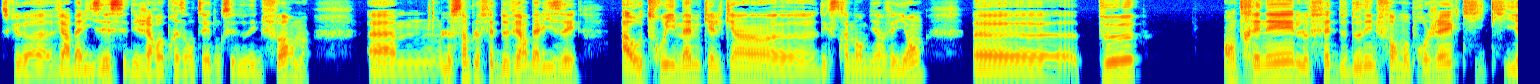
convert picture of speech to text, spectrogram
parce que verbaliser c'est déjà représenté, donc c'est donner une forme. le simple fait de verbaliser à autrui, même quelqu'un euh, d'extrêmement bienveillant, euh, peut entraîner le fait de donner une forme au projet qui, qui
